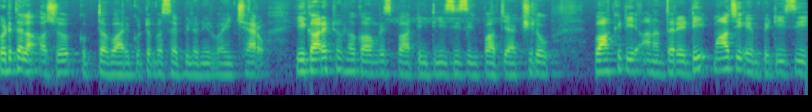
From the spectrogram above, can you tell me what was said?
కొడితల అశోక్ గుప్తా వారి కుటుంబ సభ్యులు నిర్వహించారు. ఈ కార్యక్రమంలో కాంగ్రెస్ పార్టీ డీసీసీ ఉపాధ్యక్షులు వాకిటి అనంతరెడ్డి మాజీ ఎంపీటీసీ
